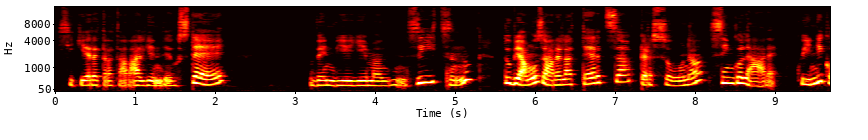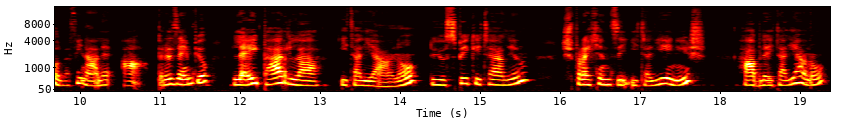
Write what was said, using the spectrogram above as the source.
si quiere tratar a alguien de usted, wenn wir jemanden sitzen, dobbiamo usare la terza persona singolare quindi con la finale a. Per esempio, lei parla italiano. Do you speak Italian? Sprechen Sie Italienisch? Hable italiano?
